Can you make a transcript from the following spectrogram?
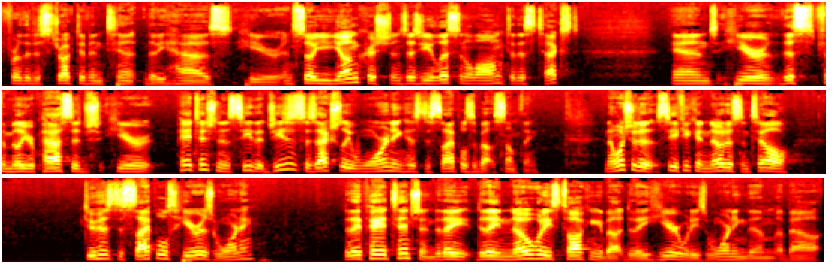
for the destructive intent that he has here. And so, you young Christians, as you listen along to this text and hear this familiar passage here, pay attention and see that Jesus is actually warning his disciples about something. And I want you to see if you can notice and tell do his disciples hear his warning? Do they pay attention? Do they, do they know what he's talking about? Do they hear what he's warning them about?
